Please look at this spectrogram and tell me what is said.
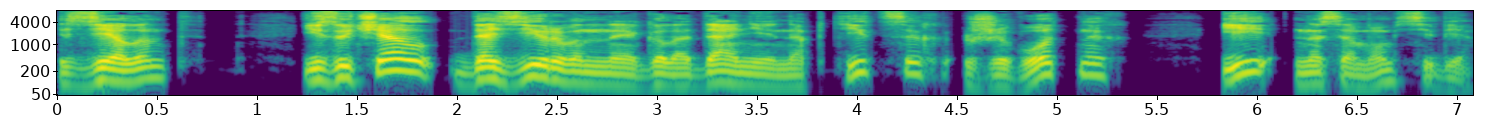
Зеланд изучал дозированное голодание на птицах, животных и на самом себе.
